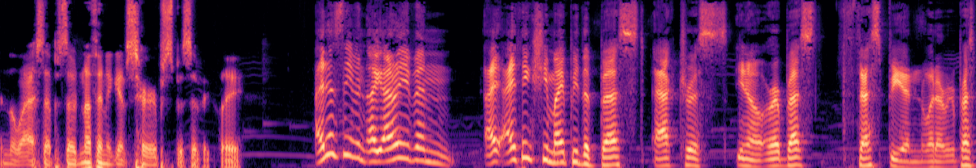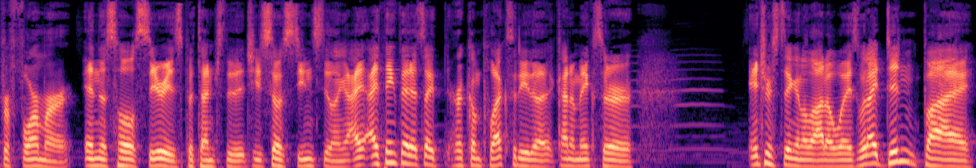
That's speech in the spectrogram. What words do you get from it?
in the last episode. Nothing against her specifically. I just even like I don't even I, I think she might be the best actress, you know, or best thespian, whatever, best performer in this whole series potentially that she's so scene stealing. I, I think that it's like her complexity that kind of makes her interesting in a lot of ways. What I didn't buy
